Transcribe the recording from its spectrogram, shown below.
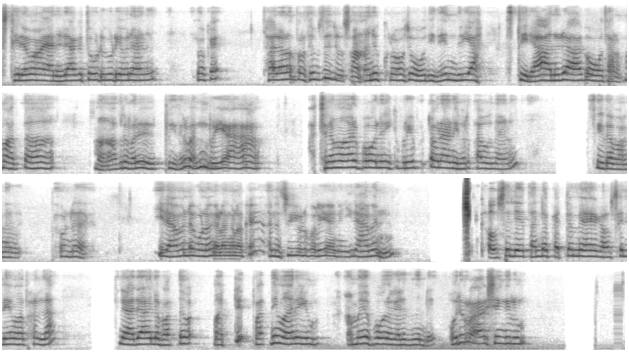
സ്ഥിരമായ അനുരാഗത്തോടു കൂടിയവനാണ് എന്നൊക്കെ ധാരാളം പ്രശംസിച്ചു. സാനുക്രോശോ ജിതേന്ദ്രിയ സ്ഥിരാനുരാഗോ ധർമാത്മാ മാതൃവൽ പിതൃവൻ പ്രിയ. അച്ഛനമാരെ പോലെ എനിക്ക് പ്രിയപ്പെട്ടവനാണ് ഈ ഭർത്താവ് എന്നാണ് സീത പറഞ്ഞത്. അതുകൊണ്ട് ഈ രാമന്റെ ഗുണഗണങ്ങളൊക്കെ അനസൂയോട് പറയുകയാണ് ഈ രാമൻ കൗസല്യ തന്റെ പെറ്റമ്മയായ കൗസല്യ മാത്രമല്ല രാജാവിന്റെ പത്നി മറ്റ് പത്നിമാരെയും അമ്മയെ പോലെ കരുതുന്നുണ്ട്. ഒരു പ്രാവശ്യമെങ്കിലും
